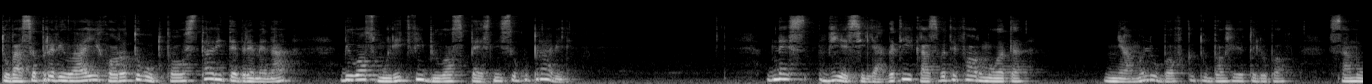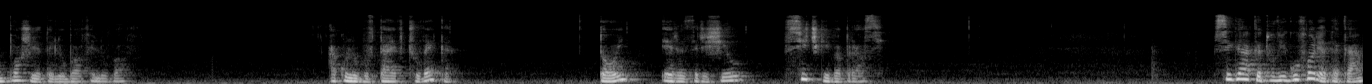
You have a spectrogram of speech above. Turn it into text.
Това са правила и хората от по-старите времена, било с молитви, било с песни са го правили. Днес вие си лягате и казвате формулата Няма любов като Божията любов, само Божията любов е любов. Ако любовта е в човека, той е разрешил всички въпроси. Сега, като ви говоря така,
